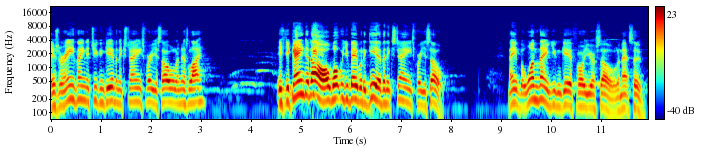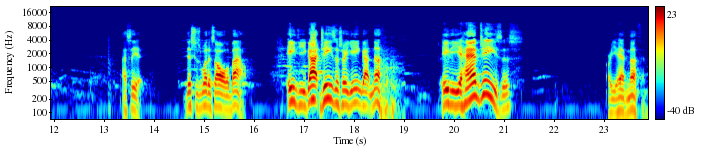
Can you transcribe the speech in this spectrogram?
Is there anything that you can give in exchange for your soul in this life? If you gained it all, what would you be able to give in exchange for your soul? There ain't but one thing you can give for your soul, and that's who? That's it. This is what it's all about. Either you got Jesus or you ain't got nothing. Either you have Jesus or you have nothing.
